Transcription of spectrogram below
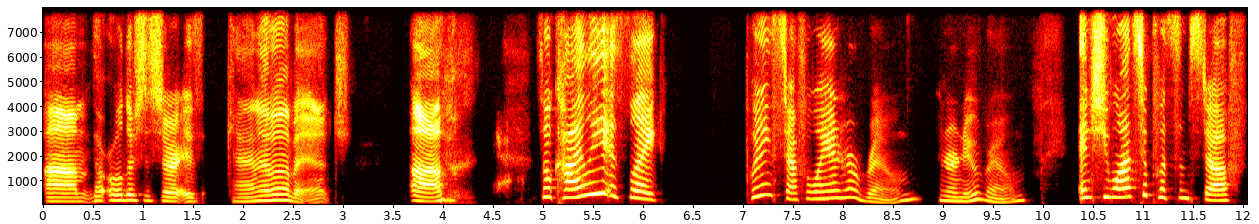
Um, the older sister is kind of a bitch. Um, so Kylie is like putting stuff away in her room, in her new room, and she wants to put some stuff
